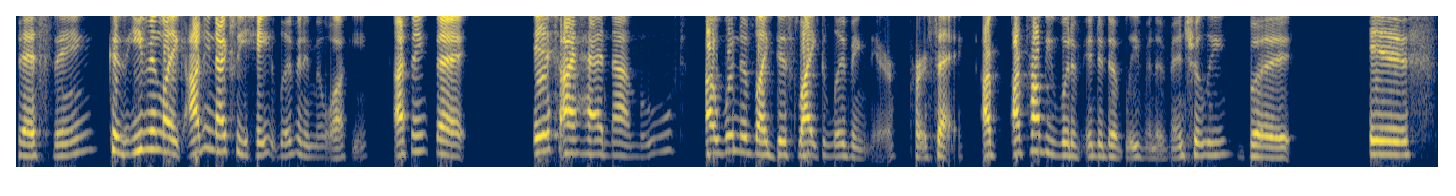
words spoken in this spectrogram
best thing. Cause even like I didn't actually hate living in Milwaukee. I think that if I had not moved, I wouldn't have like disliked living there per se. I, I probably would have ended up leaving eventually, but if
